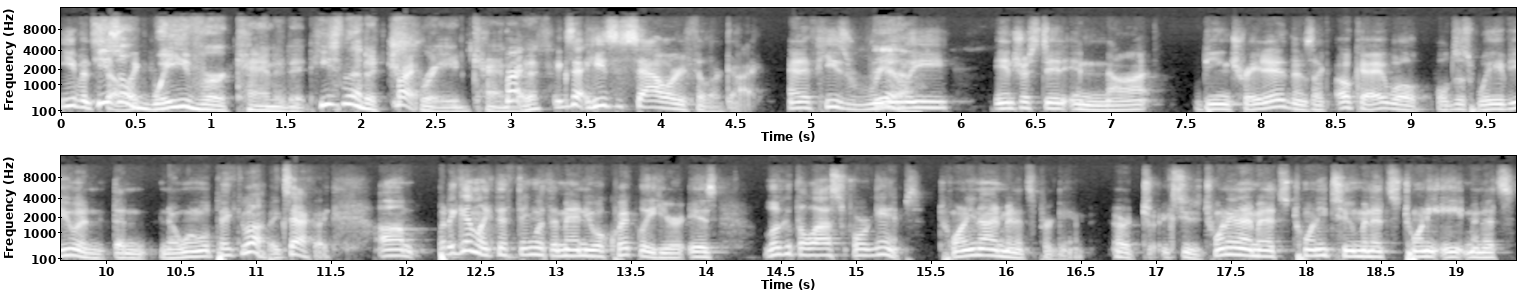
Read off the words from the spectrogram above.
even he's so, a like, waiver candidate. He's not a trade right, candidate. Right, exactly. He's a salary filler guy. And if he's really yeah. interested in not being traded, then it's like, okay, well, we'll just waive you and then no one will pick you up. Exactly. Um, but again, like the thing with Immanuel Quickley here is look at the last four games 29 minutes per game, or t- excuse me, 29 minutes, 22 minutes, 28 minutes,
